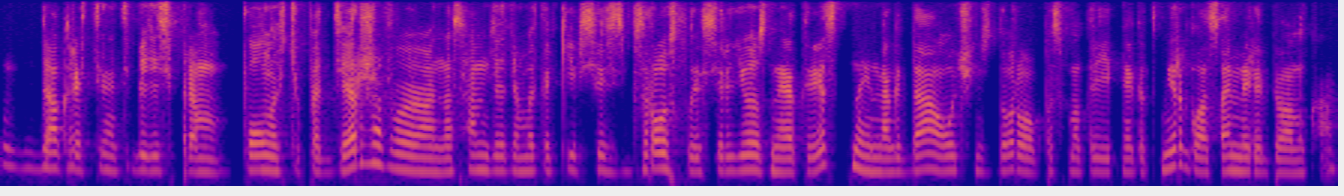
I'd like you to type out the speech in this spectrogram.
Да, Кристина, тебе здесь прям полностью поддерживаю. На самом деле мы такие все взрослые, серьезные, ответственные. Иногда очень здорово посмотреть на этот мир глазами ребенка.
